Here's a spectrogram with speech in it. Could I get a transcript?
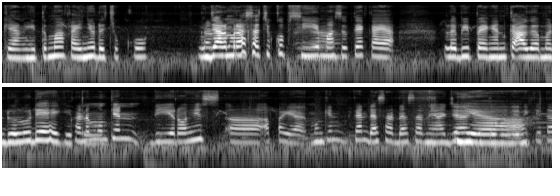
yang itu mah kayaknya udah cukup Karena jangan merasa cukup sih Iya. maksudnya kayak lebih pengen ke agama dulu deh gitu karena mungkin di Rohis eh, apa ya mungkin kan dasar-dasarnya aja Iya. gitu jadi kita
